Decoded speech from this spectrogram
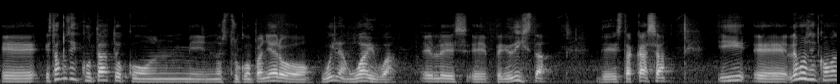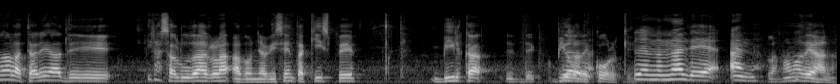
Eh, estamos en contacto con mi- nuestro compañero William Guaywa. Él es eh, periodista de esta casa y eh, le hemos encomendado la tarea de ir a saludarla a doña Vicenta Quispe, Vilca, de, viuda de Colque, La mamá de Ana, la mamá de Ana.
